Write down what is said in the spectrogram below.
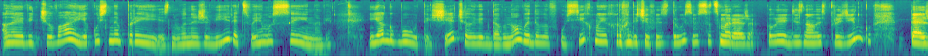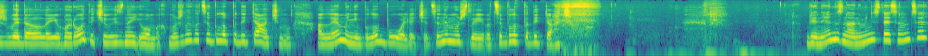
але я відчуваю якусь неприязнь. Вони ж вірять своєму синові. Як бути? Ще чоловік давно видалив усіх моїх родичів із друзів в соцмережах. Коли я дізналась про жінку, теж видалила його родичів і знайомих. Можливо, це було по-дитячому, але мені було боляче. Це неможливо, це було по-дитячому. Блін, я не знаю, ну мені здається, ну це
